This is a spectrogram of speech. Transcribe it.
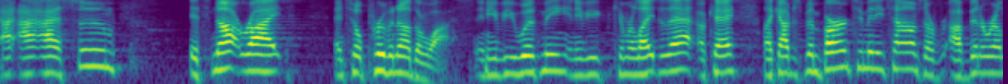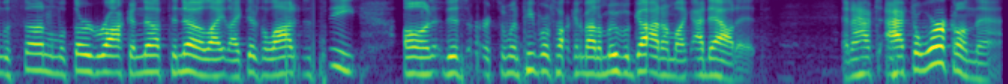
I, I assume it's not right until proven otherwise. Any of you with me? Any of you can relate to that? Okay? Like I've just been burned too many times. I've, I've been around the sun on the third rock enough to know like, like there's a lot of deceit on this earth. So when people are talking about a move of God, I'm like, I doubt it. And I have to, I have to work on that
